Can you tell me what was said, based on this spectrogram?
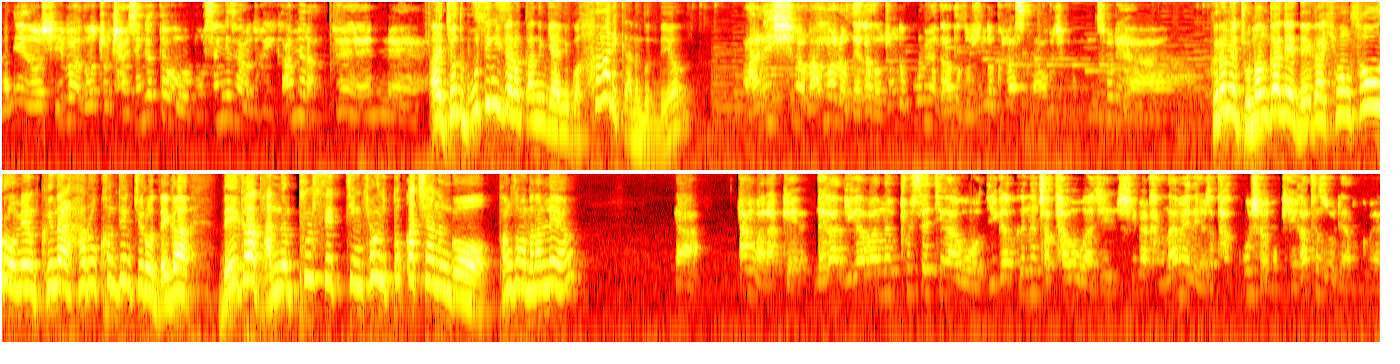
아니, 너 씨발, 너 좀 잘생겼다고 못생긴 사람도 그렇게 까면 안 돼. 아니 저도 못생긴 사람 까는 게 아니고 항아리 까는 건데요. 아니, 씨발, 막말로 내가 너 정도 꾸면 나도 너 정도 클래스 나오지. 뭔 소리야. 그러면 조만간에 내가 형 서울 오면 그날 하루 컨텐츠로 내가 내가 받는 풀 세팅 형이 똑같이 하는 거 방송 한번 할래요? 야, 딱 말할게. 내가 네가 받는 풀 세팅하고 네가 끄는 차 타고 가지. 씨발 강남에 있는 여자 다 꼬셔. 뭐 개 같은 소리 하는 거야.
